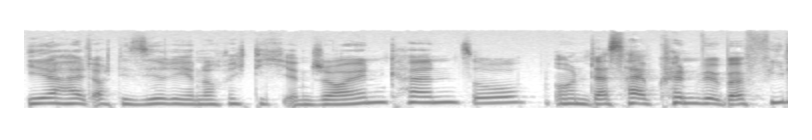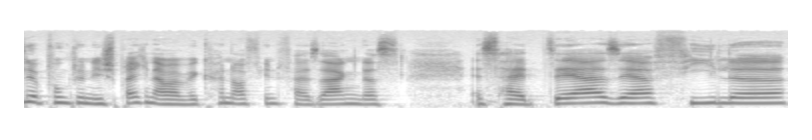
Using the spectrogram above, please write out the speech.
ihr halt auch die Serie noch richtig enjoyen könnt. So. Und deshalb können wir über viele Punkte nicht sprechen, aber wir können auf jeden Fall sagen, dass es halt sehr, sehr viele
